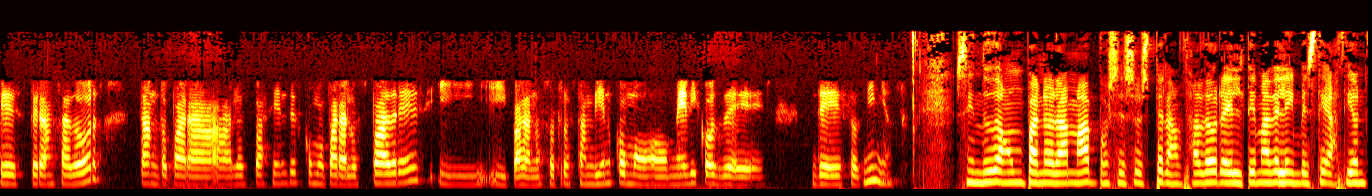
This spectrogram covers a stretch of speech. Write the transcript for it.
esperanzador tanto para los pacientes como para los padres y, para nosotros también como médicos de, de esos niños. Sin duda un panorama, pues eso esperanzador, el tema de la investigación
